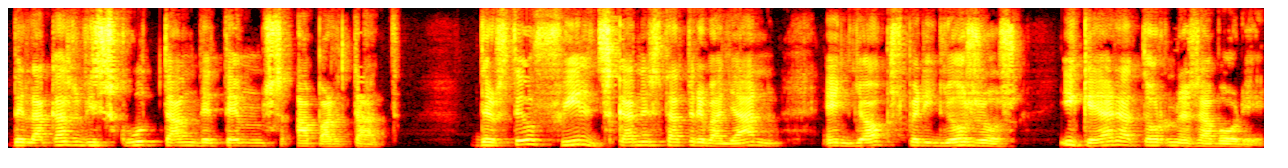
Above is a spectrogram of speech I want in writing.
de la que has viscut tant de temps apartat, dels teus fills que han estat treballant en llocs perillosos i que ara tornes a veure.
